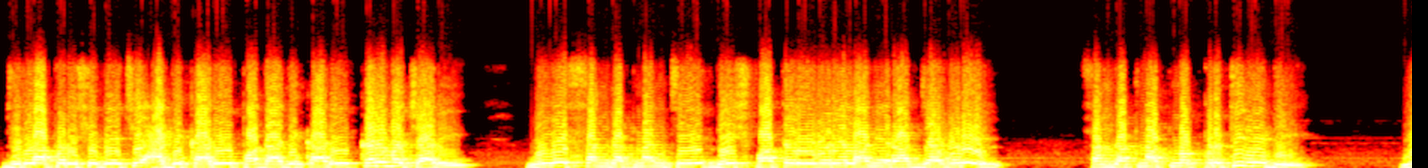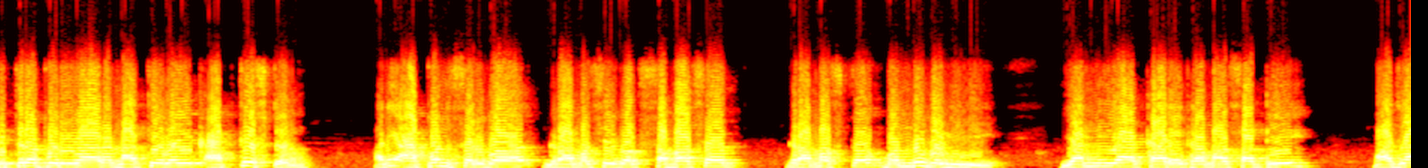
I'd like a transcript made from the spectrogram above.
जिल्हा परिषदेचे अधिकारी पदाधिकारी कर्मचारी विविध संघटनांचे देश पातळीवरील आणि राज्यावरील संघटनात्मक प्रतिनिधी मित्रपरिवार नातेवाईक आप्तेष्ट आणि आपण सर्व ग्रामसेवक सभासद ग्रामस्थ बंधू भगिनी यांनी या कार्यक्रमासाठी माझा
